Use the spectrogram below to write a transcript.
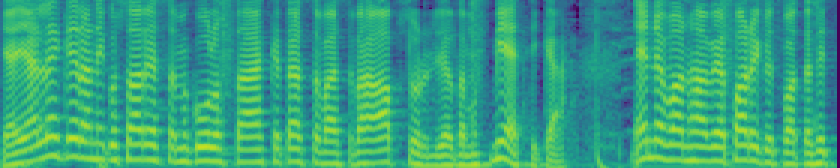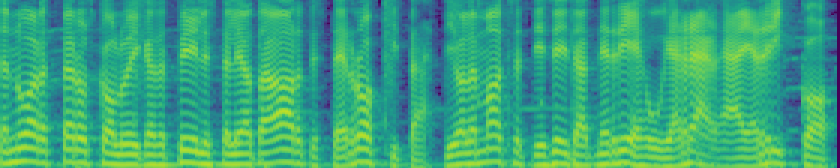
Ja jälleen kerran niin kuin sarjassamme kuulostaa ehkä tässä vaiheessa vähän absurdilta, mutta miettikää. Ennen vanhaa vielä parikymmentä vuotta sitten nuoret peruskouluikäiset fiilisteli jotain artisteja rokkitähtiä, joille maksettiin siitä, että ne riehuu ja räyhää ja rikkoo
